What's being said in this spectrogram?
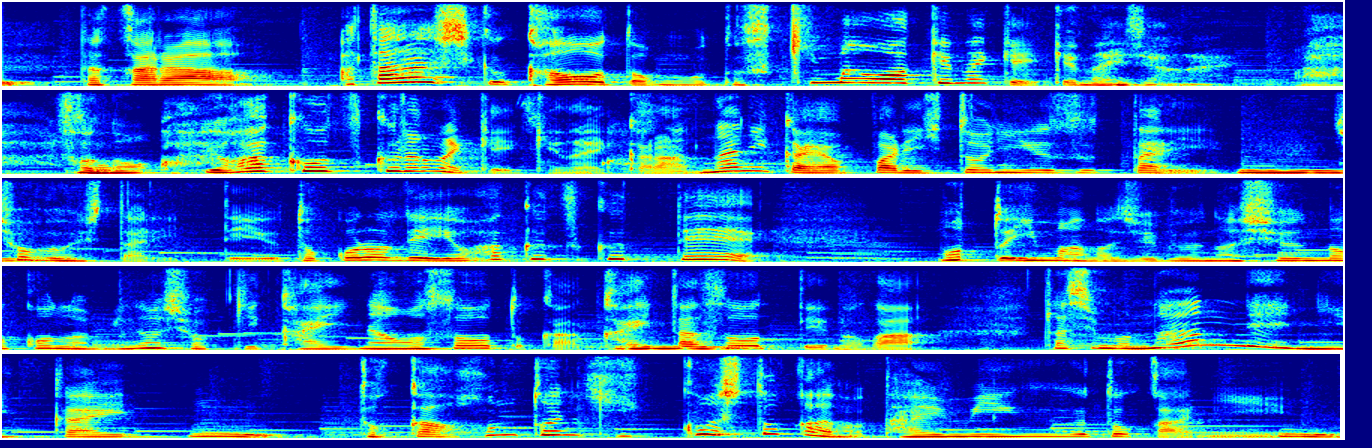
ん。だから新しく買おうと思うと隙間を空けなきゃいけないじゃない？あその余白を作らなきゃいけないから何かやっぱり人に譲ったりうん。処分したりっていうところで余白作ってもっと今の自分の旬の好みの食器買い直そうとか買い足そうっていうのが、私も何年に1回うん。とか本当に引っ越しとかのタイミングとかうに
